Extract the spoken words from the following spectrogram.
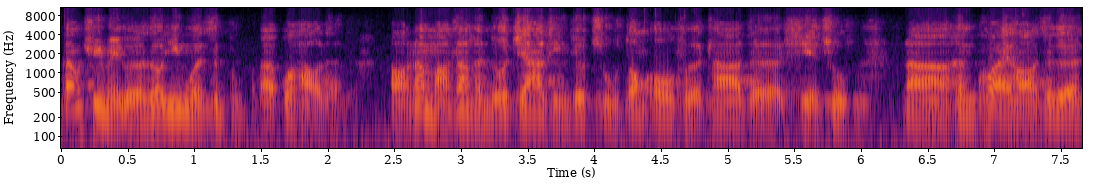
刚去美国的时候英文是不呃不好的。哦，那马上很多家庭就主动 offer 他的协助，那很快哈，这个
